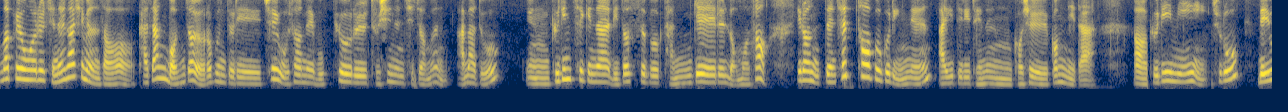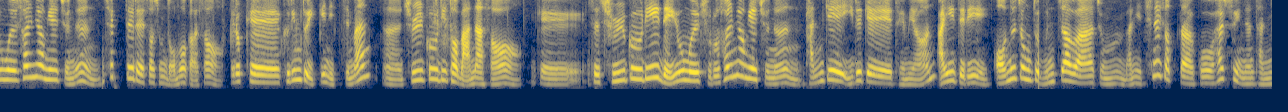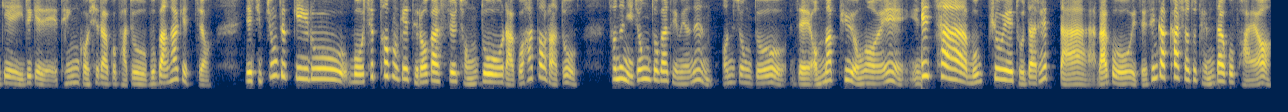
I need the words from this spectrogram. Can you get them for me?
엄마표 영어를 진행하시면서 가장 먼저 여러분들이 최우선의 목표를 두시는 지점은 아마도 음, 그림책이나 리더스북 단계를 넘어서 이런 어떤 챕터북을 읽는 아이들이 되는 것일 겁니다. 어, 그림이 주로 내용을 설명해주는 책들에서 좀 넘어가서 이렇게 그림도 있긴 있지만 어, 줄글이 더 많아서 이렇게 이제 줄글이 내용을 주로 설명해주는 단계에 이르게 되면 아이들이 어느 정도 문자와 좀 많이 친해졌다고 할 수 있는 단계에 이르게 된 것이라고 봐도 무방하겠죠. 집중 듣기로 뭐 챕터북에 들어갔을 정도라고 하더라도 저는 이 정도가 되면은 어느 정도 이제 엄마표 영어의 1차 목표에 도달했다라고 이제 생각하셔도 된다고 봐요.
